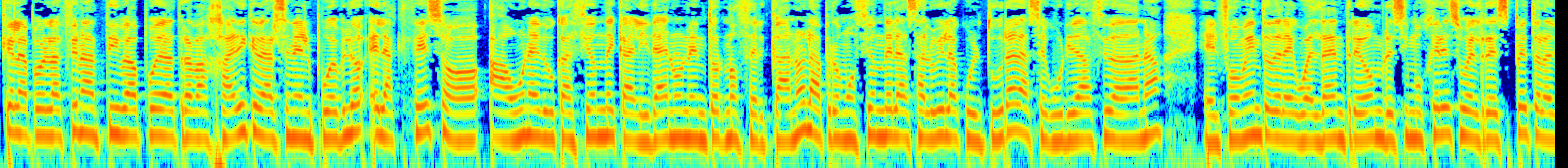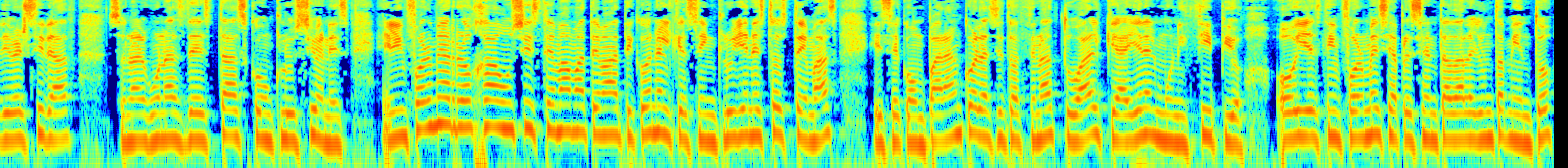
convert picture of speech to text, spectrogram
que la población activa pueda trabajar y quedarse en el pueblo, el acceso a una educación de calidad en un entorno cercano, la promoción de la salud y la cultura, la seguridad ciudadana, el fomento de la igualdad entre hombres y mujeres o el respeto a la diversidad son algunas de estas conclusiones. El informe arroja un sistema matemático en el que se incluyen estos temas y se comparan con la situación actual que hay en el municipio. Hoy este informe se ha presentado al ayuntamiento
